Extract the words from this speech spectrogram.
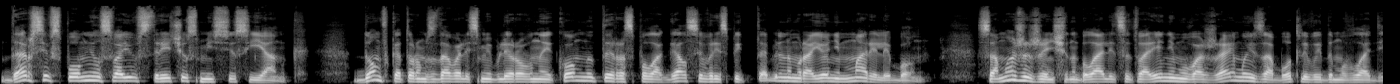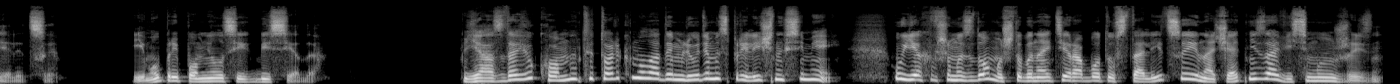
Дарси вспомнил свою встречу с миссис Янг. Дом, в котором сдавались меблированные комнаты, располагался в респектабельном районе Марилибон. Сама же женщина была олицетворением уважаемой и заботливой домовладелицы. Ему припомнилась их беседа. Я сдаю комнаты только молодым людям из приличных семей, уехавшим из дома, чтобы найти работу в столице и начать независимую жизнь.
